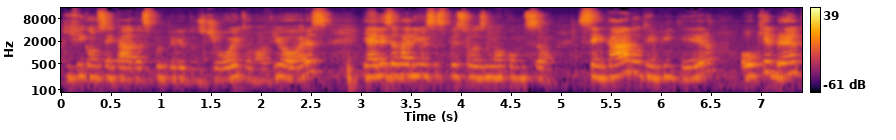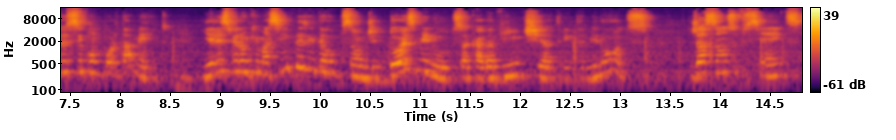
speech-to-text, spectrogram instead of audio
que ficam sentadas por períodos de 8 ou 9 horas, e aí eles avaliam essas pessoas numa condição sentada o tempo inteiro ou quebrando esse comportamento. E eles viram que uma simples interrupção de 2 minutos a cada 20 a 30 minutos já são suficientes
